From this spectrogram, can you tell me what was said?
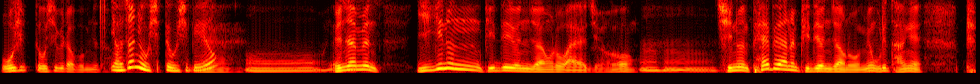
50대 50이라 봅니다. 여전히 50대 50이에요? 네. 어, 여전- 왜냐하면 이기는 비대위원장으로 와야죠. 어허. 지는 패배하는 비대위원장으로 오면 우리 당에 피,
